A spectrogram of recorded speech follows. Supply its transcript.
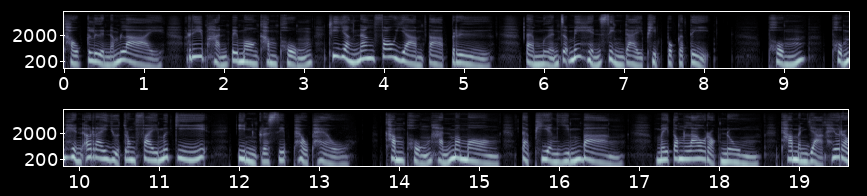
เขาเกลื่อนน้ำลาย รีบหันไปมองคำผงที่ยังนั่งเฝ้ายามตาปรือ แต่เหมือนจะไม่เห็นสิ่งใดผิดปกติ ผม ผมเห็นอะไรอยู่ตรงไฟเมื่อกี้ อินกระซิบแผ่วๆคำผงหันมามอง แต่เพียงยิ้มบาง ไม่ต้องเล่าหรอกหนุ่ม ถ้ามันอยากให้เรา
